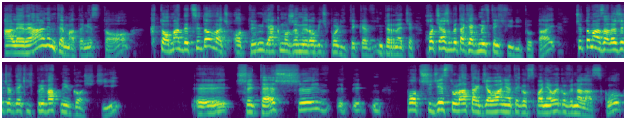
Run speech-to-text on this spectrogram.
Ale realnym tematem jest to, kto ma decydować o tym, jak możemy robić politykę w internecie, chociażby tak jak my w tej chwili tutaj, czy to ma zależeć od jakichś prywatnych gości, y, czy też y, y, po 30 latach działania tego wspaniałego wynalazku,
